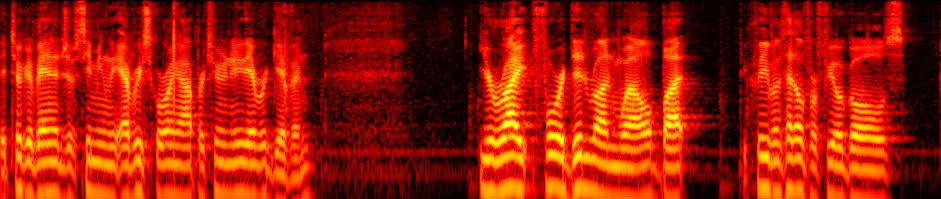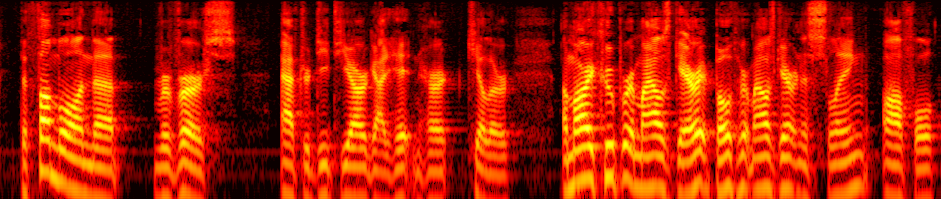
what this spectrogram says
They took advantage of seemingly every scoring opportunity they were given. You're right. Ford did run well, but Cleveland settled for field goals. The fumble on the reverse after DTR got hit and hurt, killer. Amari Cooper and Myles Garrett both hurt Myles Garrett in a sling, awful.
